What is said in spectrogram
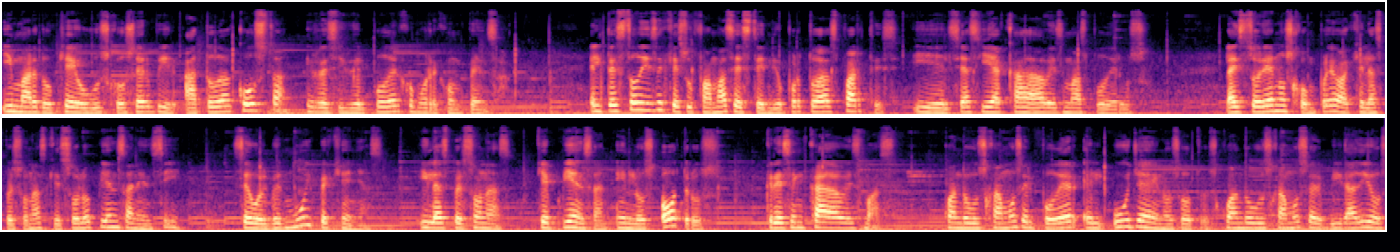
y Mardoqueo buscó servir a toda costa y recibió el poder como recompensa. El texto dice que su fama se extendió por todas partes y él se hacía cada vez más poderoso. La historia nos comprueba que las personas que solo piensan en sí se vuelven muy pequeñas y las personas que piensan en los otros crecen cada vez más. Cuando buscamos el poder, Él huye de nosotros. Cuando buscamos servir a Dios,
